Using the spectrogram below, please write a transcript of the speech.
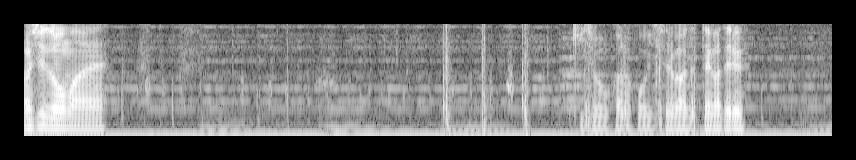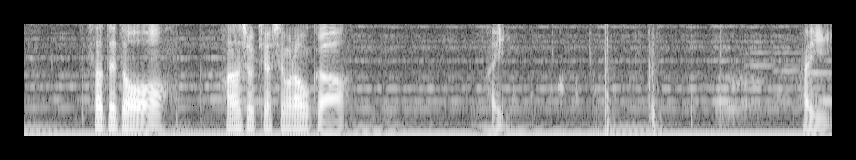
怪しいぞ、お前。机上から攻撃すれば絶対勝てる。さてと、話を聞かせてもらおうか。はいはい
